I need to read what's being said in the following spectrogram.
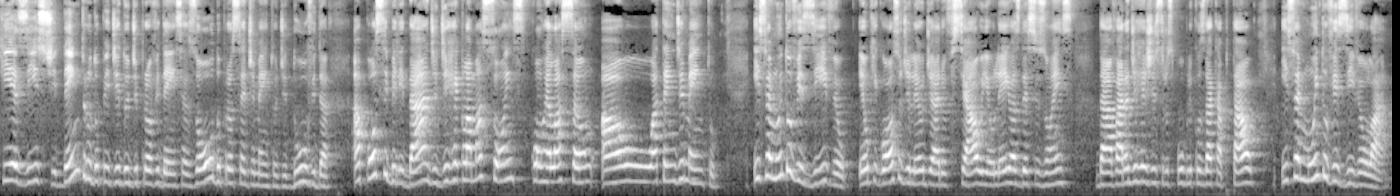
que existe dentro do pedido de providências ou do procedimento de dúvida a possibilidade de reclamações com relação ao atendimento. Isso é muito visível. Eu que gosto de ler o Diário Oficial e eu leio as decisões da Vara de Registros Públicos da capital, isso é muito visível lá.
